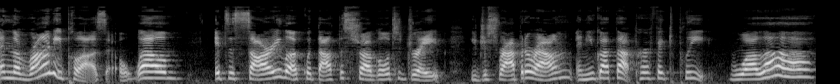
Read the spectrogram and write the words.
And the Ronnie palazzo, well, it's a saree look without the struggle to drape. You just wrap it around and you got that perfect pleat. Voila!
